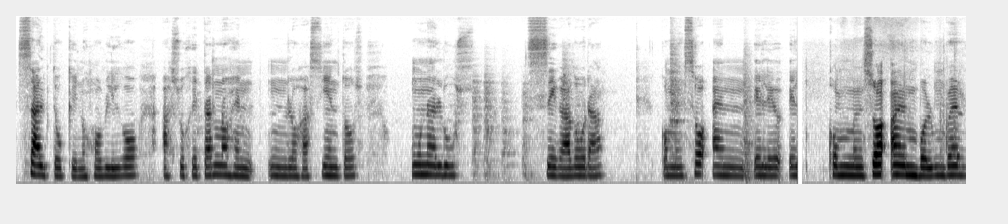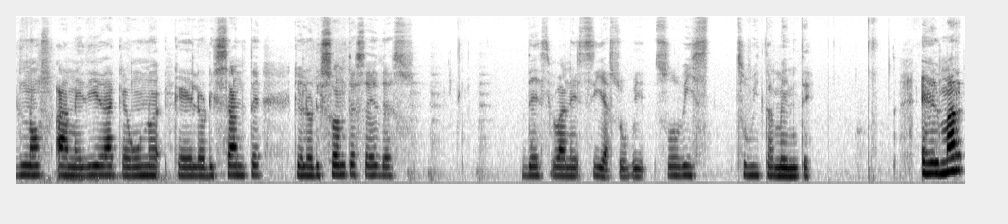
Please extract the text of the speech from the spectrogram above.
salto que nos obligó a sujetarnos en, los asientos. Una luz cegadora comenzó a, comenzó a envolvernos a medida que, uno, que, el, horizonte, que el horizonte se desvanecía súbitamente. El mar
